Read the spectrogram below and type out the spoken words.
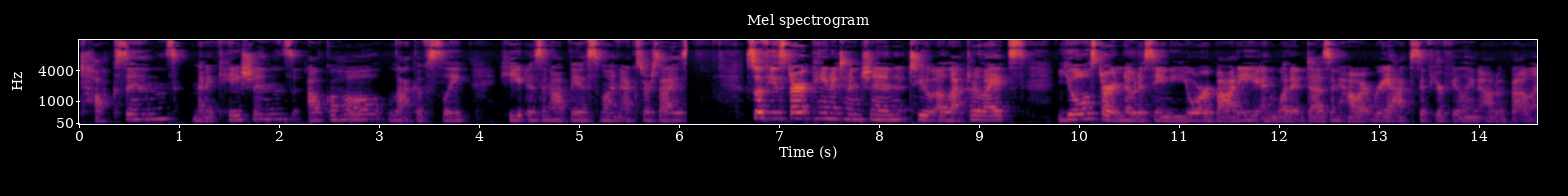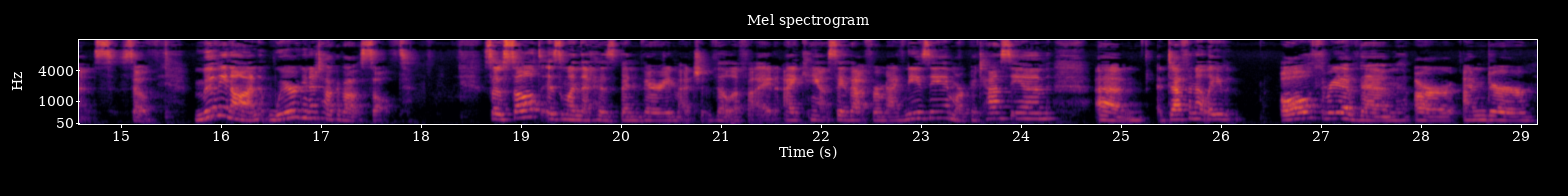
Toxins, medications, alcohol, lack of sleep, heat is an obvious one, exercise. So if you start paying attention to electrolytes, you'll start noticing your body and what it does and how it reacts if you're feeling out of balance. So, moving on, we're going to talk about salt. So, salt is one that has been very much vilified. I can't say that for magnesium or potassium. Um, definitely, all three of them are under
